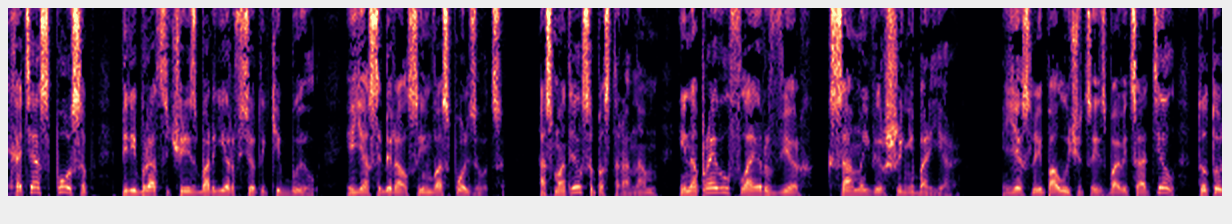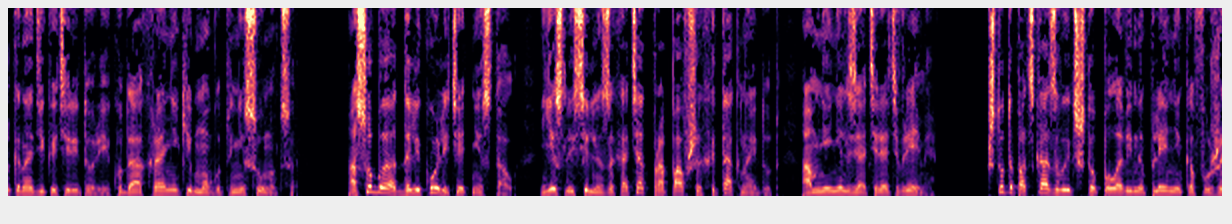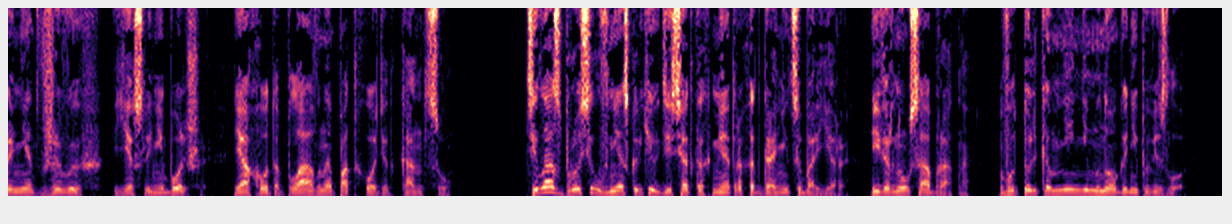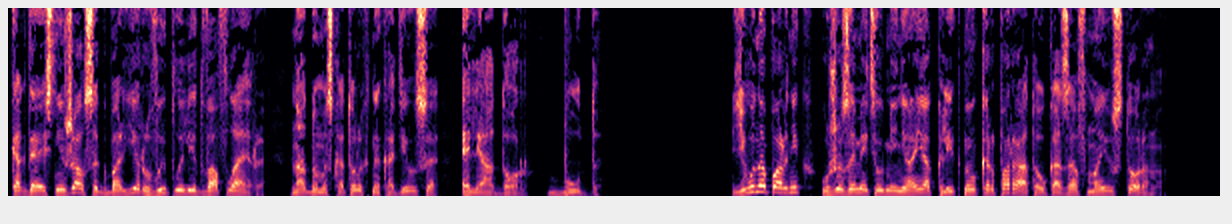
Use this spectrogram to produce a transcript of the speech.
Хотя способ перебраться через барьер все-таки был, и я собирался им воспользоваться осмотрелся по сторонам и направил флайер вверх, к самой вершине барьера. Если и получится избавиться от тел, то только на дикой территории, куда охранники могут и не сунуться. Особо далеко лететь не стал. Если сильно захотят, пропавших и так найдут, а мне нельзя терять время. Что-то подсказывает, что половины пленников уже нет в живых, если не больше, и охота плавно подходит к концу. Тела сбросил в нескольких десятках метрах от границы барьера и вернулся обратно. Вот только мне немного не повезло. Когда я снижался, к барьеру выплыли два флайера, на одном из которых находился Элеодор Буд. Его напарник уже заметил меня и окликнул корпората, указав мою сторону.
